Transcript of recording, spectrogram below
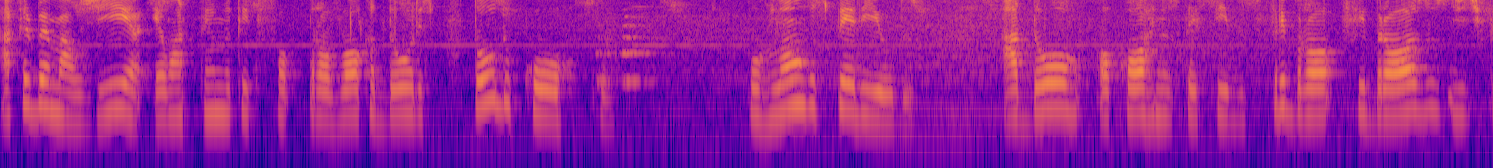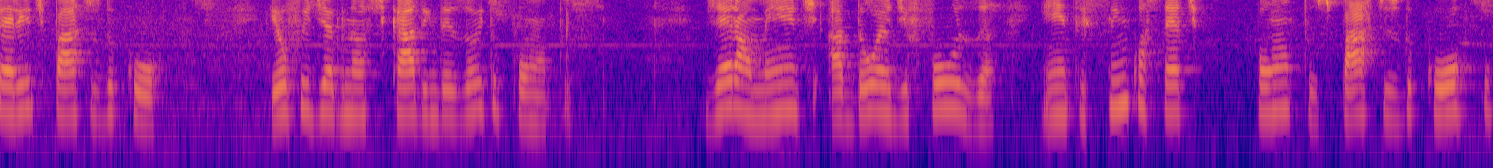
A fibromialgia é uma síndrome que provoca dores por todo o corpo por longos períodos. A dor ocorre nos tecidos fibro fibrosos de diferentes partes do corpo. Eu fui diagnosticada em 18 pontos. Geralmente, a dor é difusa entre 5 a 7 pontos, partes do corpo,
